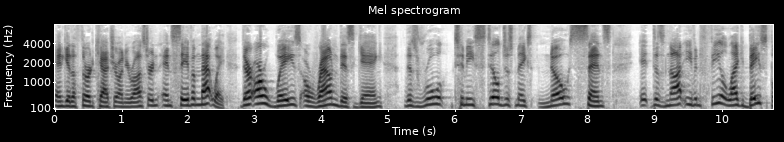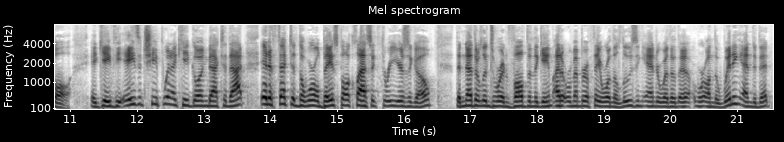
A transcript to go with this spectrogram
and get a third catcher on your roster and, and, save him that way. There are ways around this, gang. This rule to me still just makes no sense. It does not even feel like baseball. It gave the A's a cheap win. I keep going back to that. It affected the World Baseball Classic three years ago. The Netherlands were involved in the game. I don't remember if they were on the losing end or whether they were on the winning end of it.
